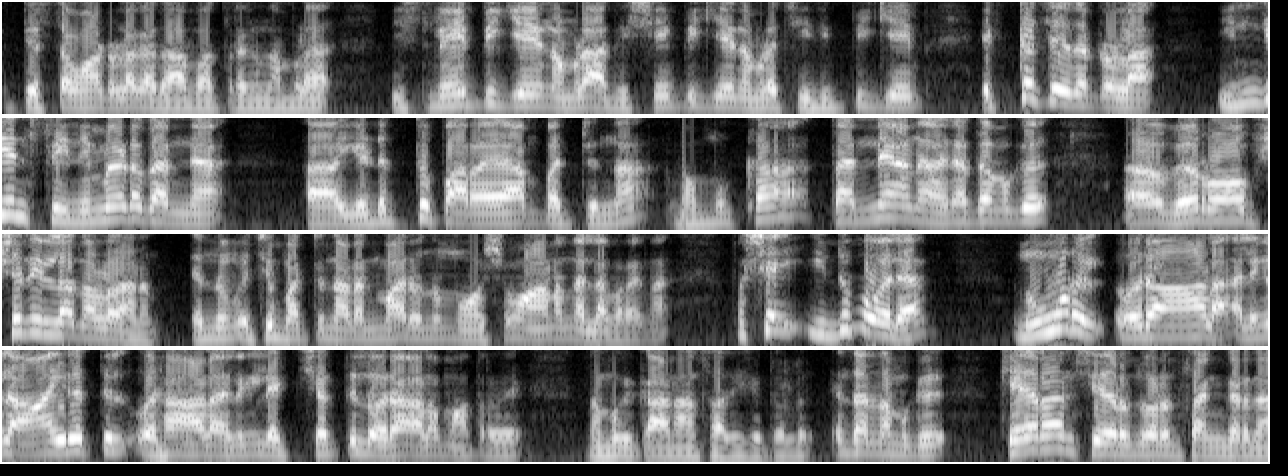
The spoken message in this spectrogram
വ്യത്യസ്തമായിട്ടുള്ള കഥാപാത്രങ്ങൾ നമ്മളെ വിസ്മയിപ്പിക്കുകയും നമ്മളെ അതിശയിപ്പിക്കുകയും നമ്മളെ ചിരിപ്പിക്കുകയും ഒക്കെ ചെയ്തിട്ടുള്ള ഇന്ത്യൻ സിനിമയുടെ തന്നെ എടുത്തു പറയാൻ പറ്റുന്ന മമ്മൂക്ക തന്നെയാണ്. അതിനകത്ത് നമുക്ക് വേറെ വേറൊരു ഓപ്ഷൻ ഇല്ല എന്നുള്ളതാണ്. എന്നും വെച്ച് മറ്റു നടന്മാരൊന്നും മോശമാണെന്നല്ല പറയുന്നത്. പക്ഷേ ഇതുപോലെ നൂറിൽ ഒരാളെ അല്ലെങ്കിൽ ആയിരത്തിൽ ഒരാളെ അല്ലെങ്കിൽ ലക്ഷത്തിൽ ഒരാളെ മാത്രമേ നമുക്ക് കാണാൻ സാധിക്കത്തുള്ളൂ. എന്തായാലും നമുക്ക് കെയർ ആൻഡ് ഷെയർ എന്ന് പറയുന്ന സംഘടന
